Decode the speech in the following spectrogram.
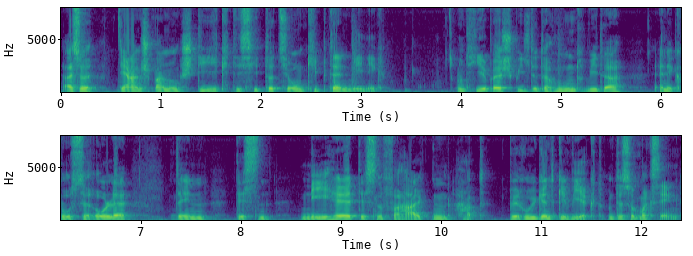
Also die Anspannung stieg, die Situation kippte ein wenig. Und hierbei spielte der Hund wieder eine große Rolle, denn dessen Nähe, dessen Verhalten hat beruhigend gewirkt. Und das hat man gesehen.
